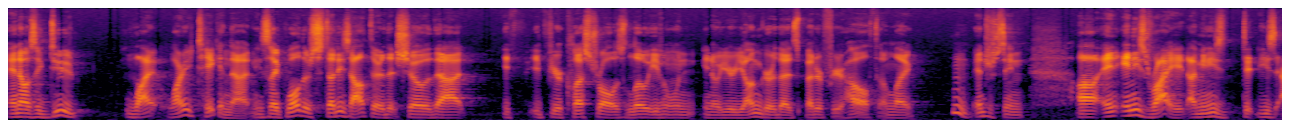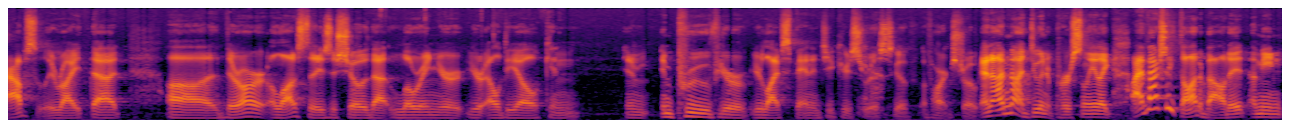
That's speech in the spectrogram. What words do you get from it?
and I was like, dude, why why are you taking that? And he's like, well, there's studies out there that show that if if your cholesterol is low, even when you know you're younger, that it's better for your health. And I'm like, hmm, interesting. Uh, and, and he's right. I mean, he's he's absolutely right that uh, there are a lot of studies that show that lowering your your LDL can im- improve your your lifespan and decrease the risk of, of heart and stroke. And I'm not doing it personally. Like I've actually thought about it. I mean,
